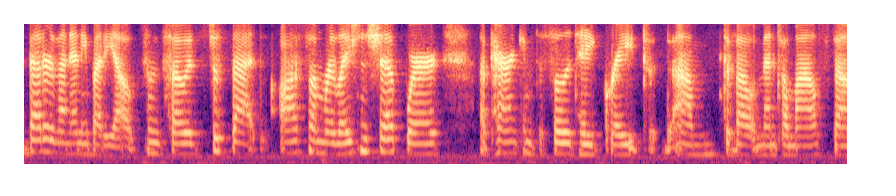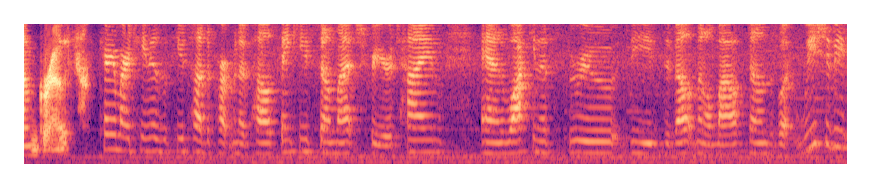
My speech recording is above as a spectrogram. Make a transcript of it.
better than anybody else. And so it's just that awesome relationship where a parent can facilitate great um, developmental milestone growth. Carrie Martinez with Utah Department of Health, thank you so much for your time and walking us through the developmental milestones of what we should be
